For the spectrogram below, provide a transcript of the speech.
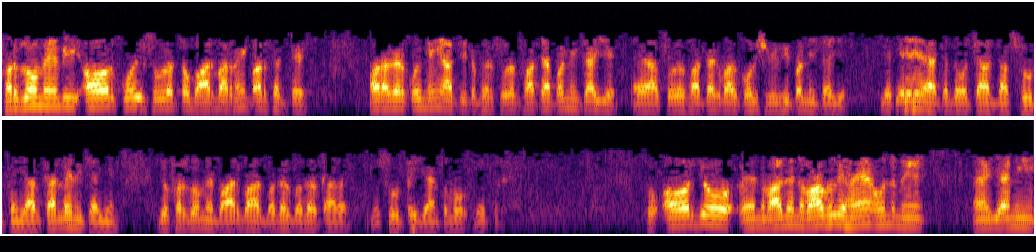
فرضوں میں بھی اور کوئی صورت تو بار بار نہیں پڑھ سکتے۔ اور اگر کوئی نہیں آتی تو پھر سورت فاتحہ پڑھنی چاہیے۔ سورت فاتحہ کے بعد کل شریف ہی پڑھنی چاہیے۔ لیکن یہ ہے کہ دو، چار، دس صورتیں یاد کر لینی چاہیے۔ جو فرضوں میں بار بار بدل بدل کر صورتیں جائیں تو وہ بہتر ہے۔ تو اور جو نماز نوافل ہیں، ان میں یعنی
